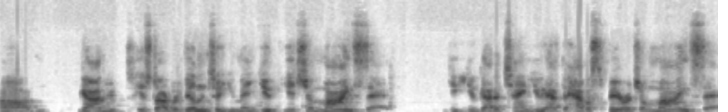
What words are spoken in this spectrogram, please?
um, God, He'll start revealing to you, man. You it's your mindset you, you got to change. You have to have a spiritual mindset.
